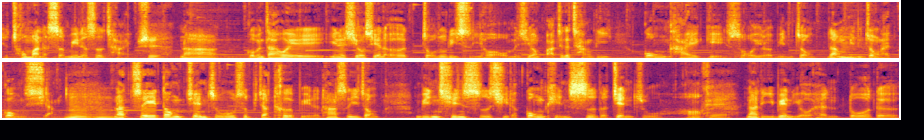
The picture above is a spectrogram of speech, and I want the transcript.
也充满了神秘的色彩。是那国民大会因为修宪而走入历史以后，我们希望把这个场地公开给所有的民众，让民众来共享。嗯嗯，那这一栋建筑物是比较特别的，它是一种明清时期的宫廷式的建筑。哦 OK 那里面有很多的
